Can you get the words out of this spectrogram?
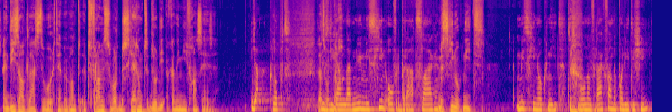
En die zal het laatste woord hebben, want het Frans wordt beschermd door die Académie Française. Ja, klopt. Dat dus die nog- gaan daar nu misschien over beraadslagen. Misschien ook niet. Misschien ook niet. Het is gewoon een vraag van de politici.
